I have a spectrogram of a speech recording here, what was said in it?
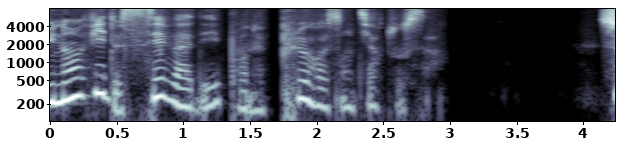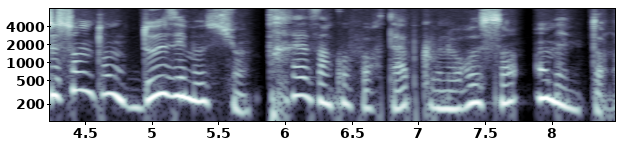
Une envie de s'évader pour ne plus ressentir tout ça. Ce sont donc deux émotions très inconfortables qu'on le ressent en même temps,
